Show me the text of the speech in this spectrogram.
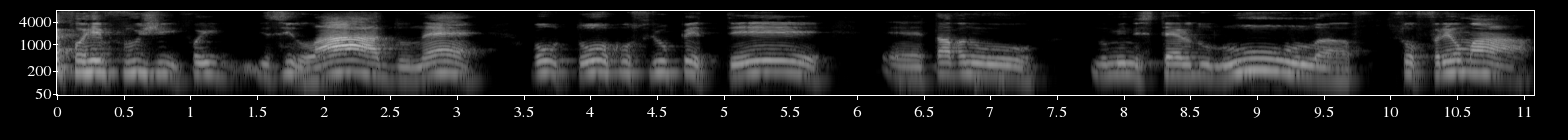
É, foi refugio, foi exilado, né? Voltou, construiu o PT, estava é, no, no ministério do Lula, sofreu uma,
